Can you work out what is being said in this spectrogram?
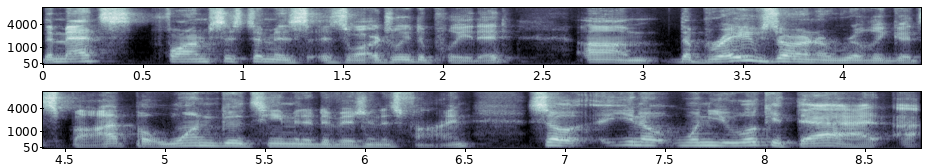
The Mets farm system is is largely depleted. Um, the Braves are in a really good spot, but one good team in a division is fine. So, you know, when you look at that, I,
